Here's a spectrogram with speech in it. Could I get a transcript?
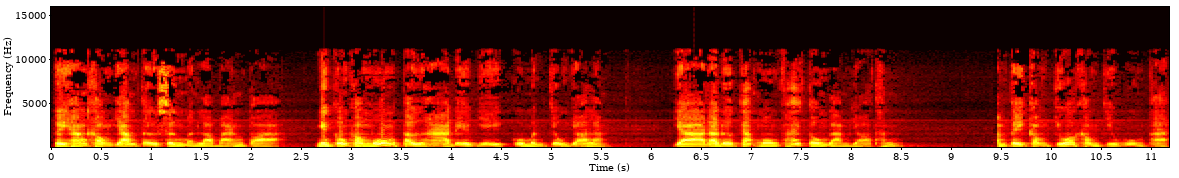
Tuy hắn không dám tự xưng mình là bản tòa, nhưng cũng không muốn tự hạ địa vị của minh chủ võ lâm, và đã được các môn phái tôn làm võ thánh. Âm ty công chúa không chịu buông tha,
